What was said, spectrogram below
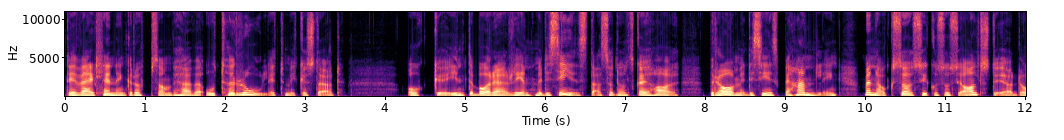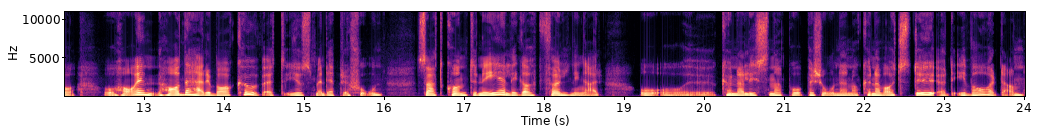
Det är verkligen en grupp som behöver otroligt mycket stöd. Och eh, inte bara rent medicinskt, alltså de ska ju ha bra medicinsk behandling, men också psykosocialt stöd och, och ha, en, ha det här i bakhuvudet just med depression. Så att kontinuerliga uppföljningar och, och eh, kunna lyssna på personen och kunna vara ett stöd i vardagen.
